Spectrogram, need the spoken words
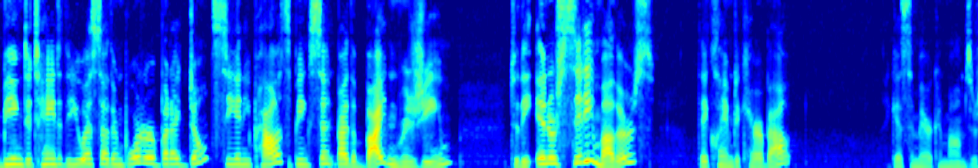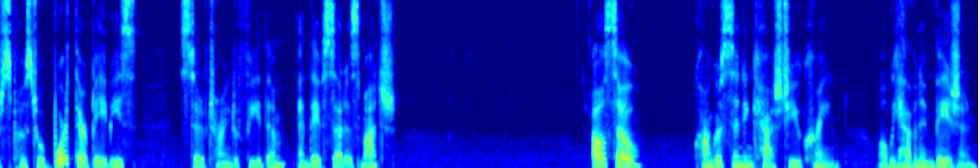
being detained at the U.S. southern border. But I don't see any pallets being sent by the Biden regime to the inner city mothers they claim to care about. I guess American moms are supposed to abort their babies instead of trying to feed them, and they've said as much. Also, Congress sending cash to Ukraine while we have an invasion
